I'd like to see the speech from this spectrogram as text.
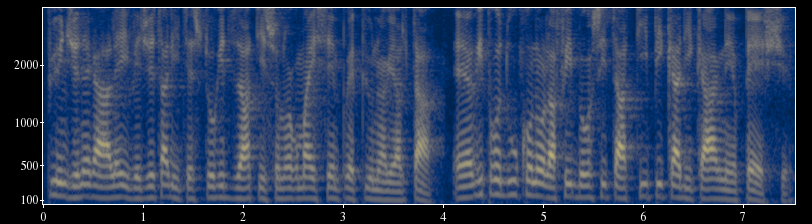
Più in generale, i vegetali testurizzati sono ormai sempre più una realtà e riproducono la fibrosità tipica di carne o pesce.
